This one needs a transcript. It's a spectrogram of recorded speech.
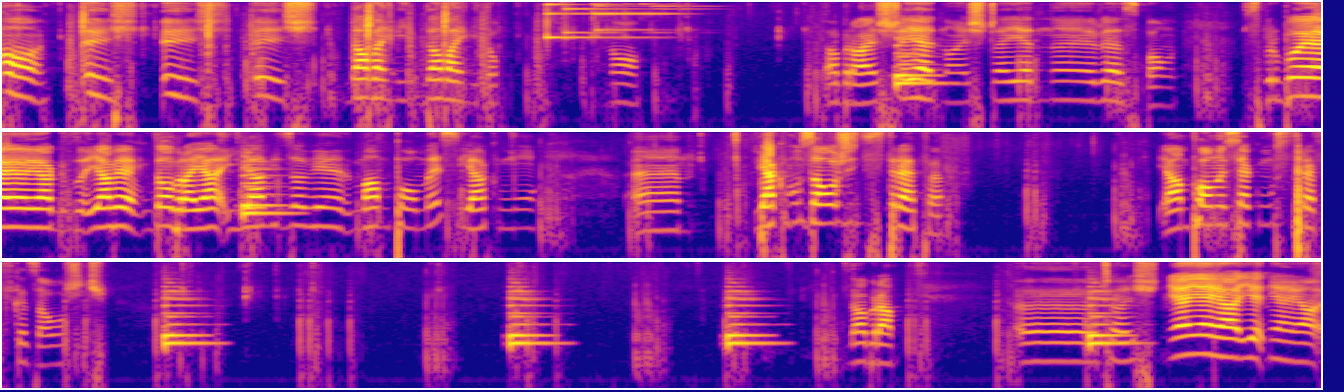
O, iść, iść, iść, dawaj mi, dawaj mi to, no. Dobra, jeszcze jedno, jeszcze jedny respawn. Spróbuję jak, ja wiem, dobra, ja, ja widzowie mam pomysł, jak mu, jak mu założyć strefę. Ja mam pomysł, jak mu strefkę założyć. Dobra. Eee, cześć. Nie, nie, ja, nie, ja,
